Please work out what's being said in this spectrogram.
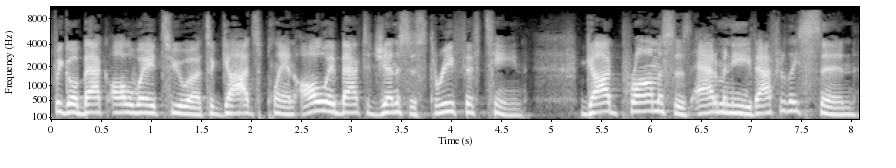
If we go back all the way to, uh, to God's plan, all the way back to Genesis 3:15, God promises Adam and Eve after they sin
